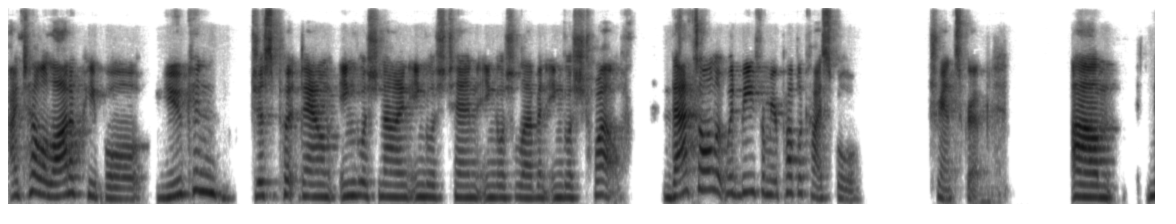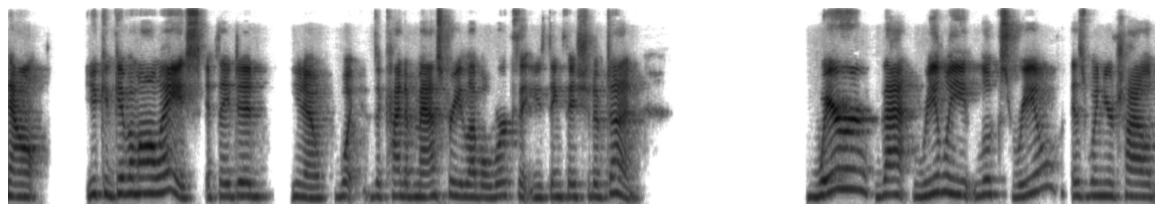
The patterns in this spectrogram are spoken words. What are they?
I tell a lot of people you can just put down English nine, English ten, English eleven, English twelve. That's all it would be from your public high school transcript. Um, now, you could give them all A's if they did, you know, what the kind of mastery level work that you think they should have done. where that really looks real is when your child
